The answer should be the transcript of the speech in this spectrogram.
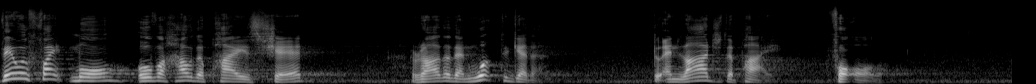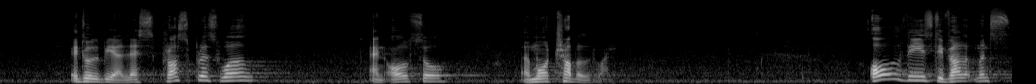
They will fight more over how the pie is shared rather than work together to enlarge the pie for all. It will be a less prosperous world and also a more troubled one. All these developments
